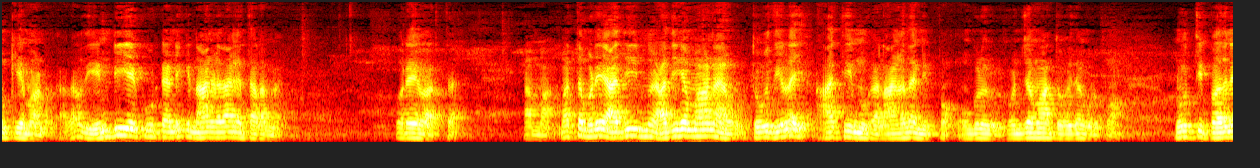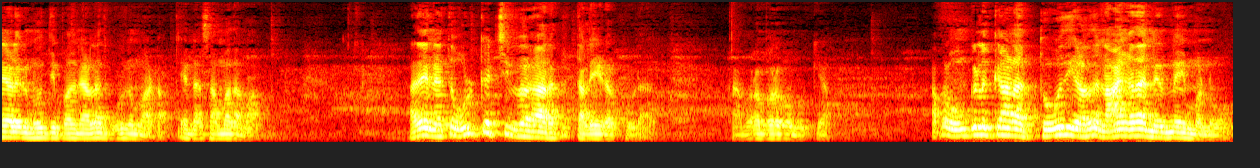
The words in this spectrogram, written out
முக்கியமானது. அதாவது என்டிஏ கூட்டணிக்கு நாங்கள் தாங்க தலைமை. ஒரே வார்த்தை. ஆமாம் மற்றபடி அதிக அதிகமான தொகுதிகளை அதிமுக நாங்கள் தான் நிற்போம் உங்களுக்கு கொஞ்சமாக தொகுதி தான் கொடுப்போம். நூற்றி பதினேழுக்கு நூற்றி பதினேழுலாம் கொடுக்க மாட்டோம். என்ன சம்மதமாக அதே நேரத்தில் உள்கட்சி விவகாரத்தில் தலையிடக்கூடாது. நம்ம ரொம்ப ரொம்ப முக்கியம். அப்புறம் உங்களுக்கான தொகுதிகளை வந்து நாங்கள் தான் நிர்ணயம் பண்ணுவோம்.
